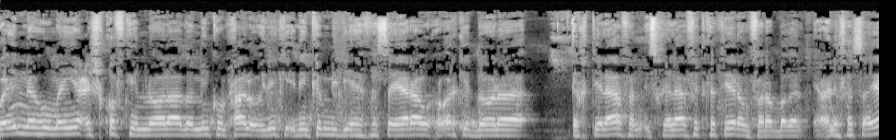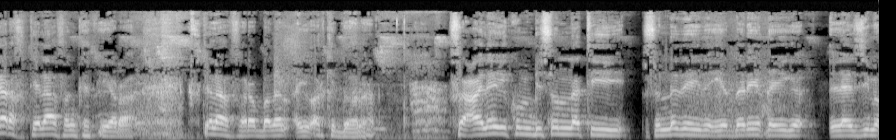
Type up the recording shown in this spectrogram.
wainahu man yacish qofkii noolaado minkum xaal uu idinka idinka mid yahay fasayaraa wuxuu arki doonaa ikhtilaafan iskhilaafid kaiiran fara badan. Yani fasayara ikhtilaafan kaiira ikhtilaaf fara badan ayuu arki doonaa. Facalaykum bisunnatii sunnadeyda iyo dariiqayga laazima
